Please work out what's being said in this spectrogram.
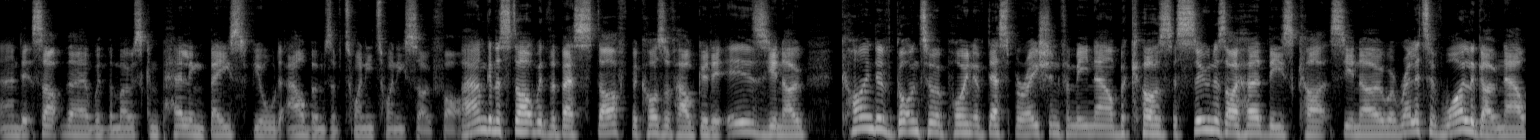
and it's up there with the most compelling bass-fueled albums of 2020 so far. I am going to start with the best stuff because of how good it is, you know, kind of gotten to a point of desperation for me now because as soon as I heard these cuts, you know, a relative while ago now,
